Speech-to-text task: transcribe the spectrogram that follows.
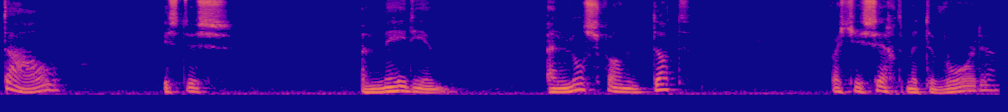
Taal is dus een medium. En los van dat wat je zegt met de woorden,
